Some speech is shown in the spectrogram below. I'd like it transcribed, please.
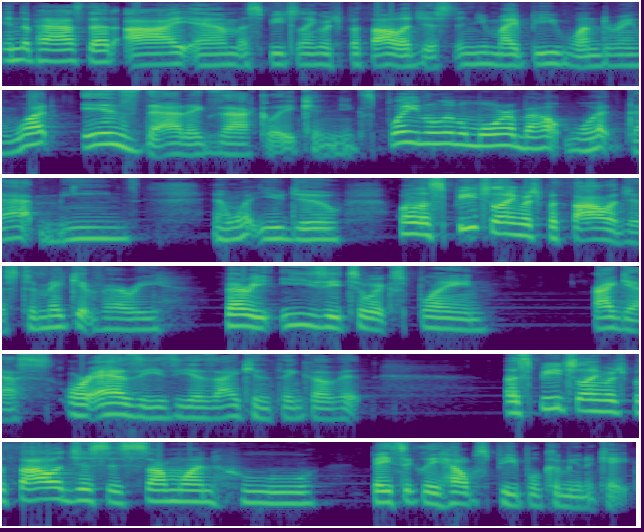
in the past that I am a speech language pathologist, and you might be wondering, what is that exactly? Can you explain a little more about what that means and what you do? Well, a speech language pathologist, to make it very, very easy to explain, I guess, or as easy as I can think of it, a speech language pathologist is someone who basically helps people communicate.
